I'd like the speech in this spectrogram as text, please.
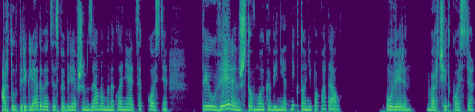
Артур переглядывается с побелевшим замом и наклоняется к Косте. «Ты уверен, что в мой кабинет никто не попадал?» «Уверен», — ворчит Костя.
